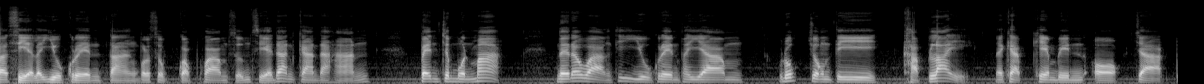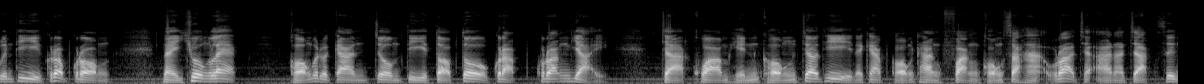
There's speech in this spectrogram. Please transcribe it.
รัสเซียและยูเครนต่างประสบกับความสูญเสียด้านการทหาร เป็นจำนวนมาก ในระหว่างที่ยูเครนพยายามรุกโจมตีขับไล่นะครับเคมรินออกจากพื้นที่ครอบครองในช่วงแรกของปฏิบัติการโจมตีตอบโต้กลับครั้งใหญ่ จากความเห็นของเจ้าที่นะครับของทางฝั่งของสหราชอาณาจักร ซึ่ง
